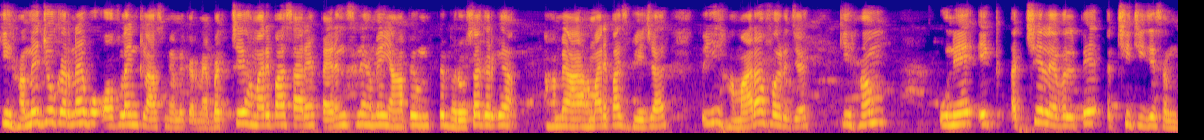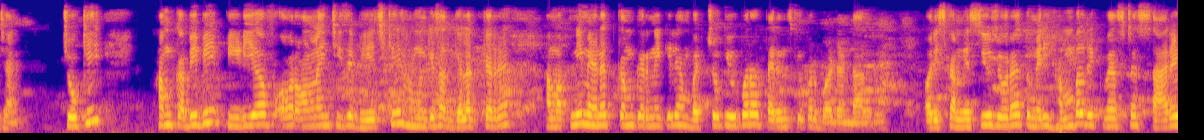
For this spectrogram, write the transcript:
कि हमें जो करना है वो ऑफलाइन क्लास में हमें करना है। बच्चे हमारे पास आ रहे हैं पेरेंट्स ने हमें यहाँ पे उन पर भरोसा करके हमें, हमारे पास भेजा है तो ये हमारा फ़र्ज़ है कि हम उन्हें एक अच्छे लेवल पे अच्छी चीज़ें समझाएँ, जो कि हम कभी भी पीडीएफ और ऑनलाइन चीज़ें भेज के हम उनके साथ गलत कर रहे हैं। हम अपनी मेहनत कम करने के लिए हम बच्चों के ऊपर और पेरेंट्स के ऊपर बर्डन डाल रहे हैं। और इसका मिसयूज हो रहा है तो मेरी हम्बल रिक्वेस्ट है, सारे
